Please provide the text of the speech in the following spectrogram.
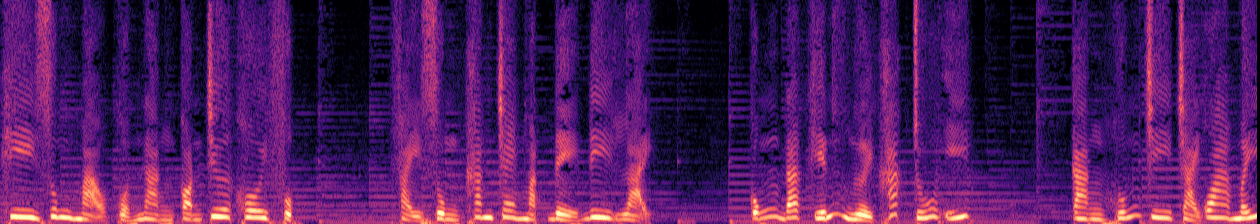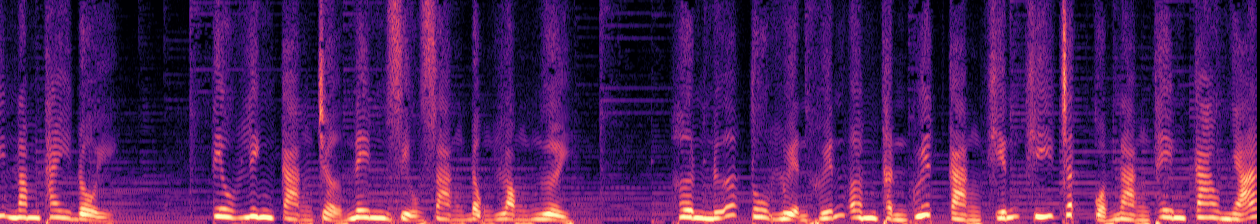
Khi dung mạo của nàng còn chưa khôi phục, phải dùng khăn che mặt để đi lại. Cũng đã khiến người khác chú ý. Càng húng chi trải qua mấy năm thay đổi. Tiêu Linh càng trở nên dịu dàng động lòng người. Hơn nữa tu luyện huyến âm thần quyết càng khiến khí chất của nàng thêm cao nhã.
